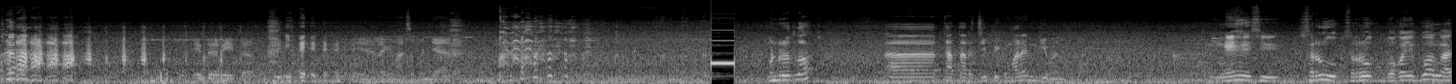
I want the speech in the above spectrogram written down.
itu itu. Iya, lagi masuk penjara. Menurut lo eh, Qatar GP kemarin gimana? Ngehe sih, seru, seru. Pokoknya gua nggak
